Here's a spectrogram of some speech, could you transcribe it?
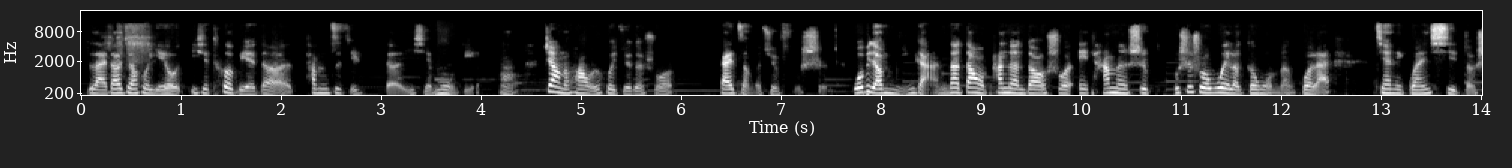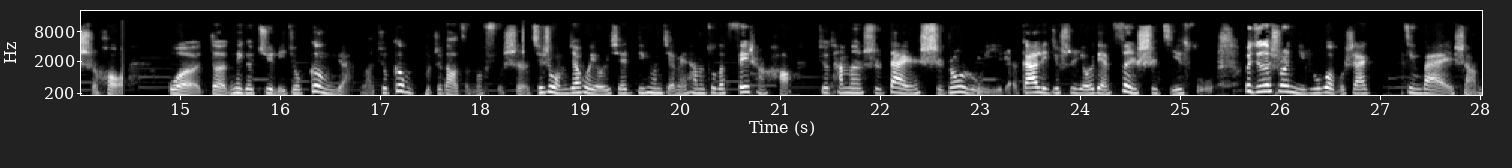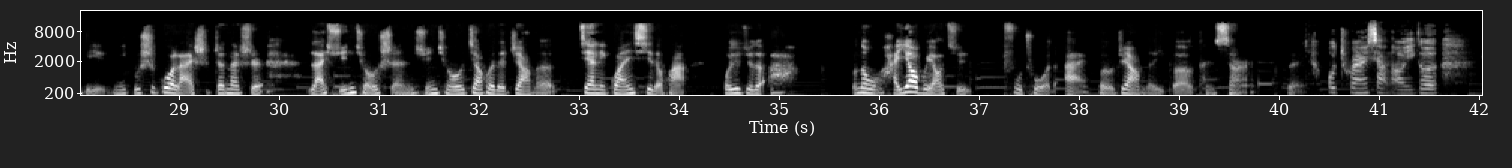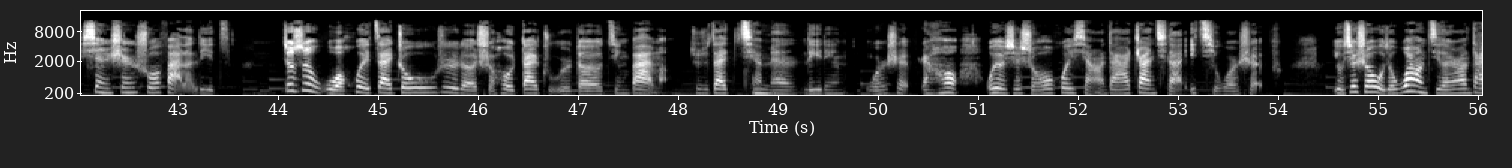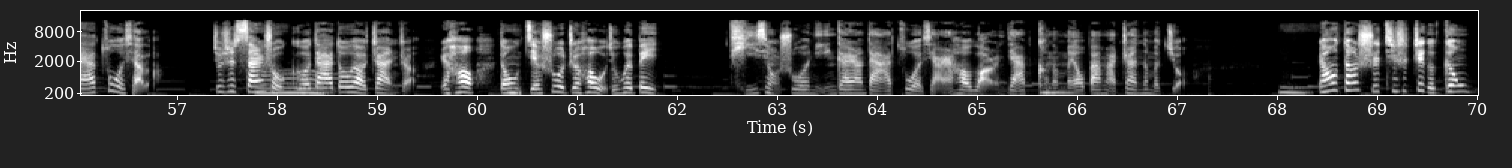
来到教会也有一些特别的他们自己的一些目的，嗯，这样的话，我就会觉得说。该怎么去服侍？我比较敏感。那当我判断到说，哎，他们是不是说为了跟我们过来建立关系的时候，我的那个距离就更远了，就更不知道怎么服侍。其实我们教会有一些弟兄姐妹，他们做的非常好，就他们是待人始终如一的。咖喱就是有点愤世嫉俗。我觉得说，你如果不是来敬拜上帝，你不是过来是真的是来寻求神、寻求教会的这样的建立关系的话，我就觉得啊。那我还要不要去付出我的爱？会有这样的一个 concern。对我突然想到一个现身说法的例子，就是我会在周日的时候带主日的敬拜嘛，就是在前面 leading worship。然后我有些时候会想让大家站起来一起 worship，有些时候我就忘记了让大家坐下了，就是三首歌大家都要站着，然后等结束了之后，我就会被。提醒说你应该让大家坐下，然后老人家可能没有办法站那么久。嗯，然后当时其实这个跟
